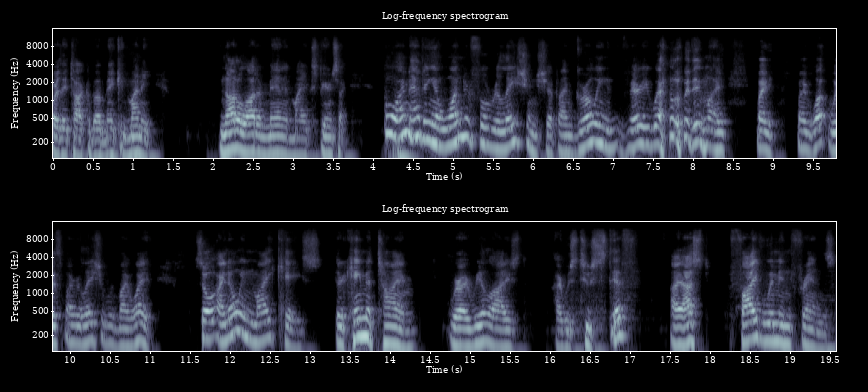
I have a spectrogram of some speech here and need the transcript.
or they talk about making money. Not a lot of men, in my experience, like, oh, I'm having a wonderful relationship. I'm growing very well within my my my what with my relationship with my wife. So I know in my case, there came a time where I realized I was too stiff. I asked five women friends,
